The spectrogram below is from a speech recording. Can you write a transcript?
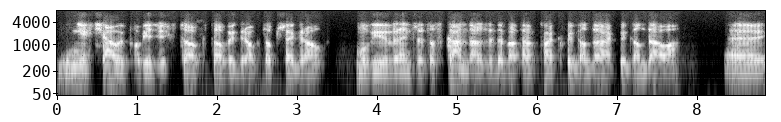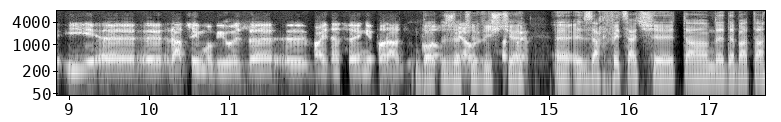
nie chciały powiedzieć, kto, kto wygrał, kto przegrał. Mówiły wręcz, że to skandal, że debata tak wyglądała, jak wyglądała. I raczej mówiły, że Biden sobie nie poradził. Bo, bo rzeczywiście. Miały, tak zachwycać e, ta debata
